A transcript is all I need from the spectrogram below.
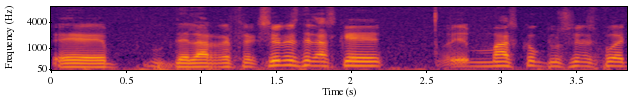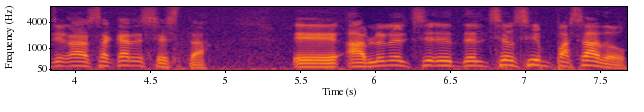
de las reflexiones de las que eh, más conclusiones puedes llegar a sacar es esta. Eh, habló en el, del Chelsea en pasado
